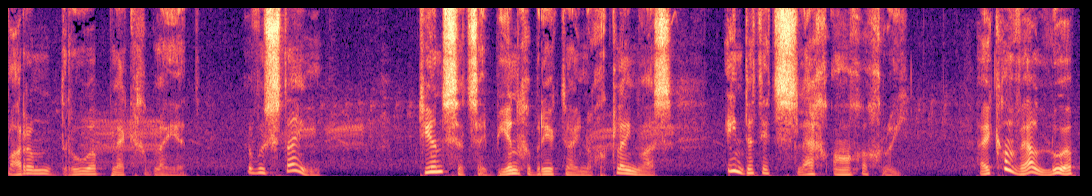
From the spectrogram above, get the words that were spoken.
warm, droë plek gebly het. 'n Woestyn. Teuns het sy been gebreek toe hy nog klein was en dit het sleg aangegroei. Hy kan wel loop,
